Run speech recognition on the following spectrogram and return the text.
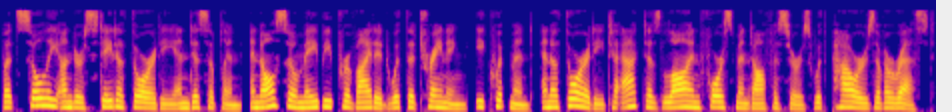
but solely under state authority and discipline, and also may be provided with the training, equipment, and authority to act as law enforcement officers with powers of arrest.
